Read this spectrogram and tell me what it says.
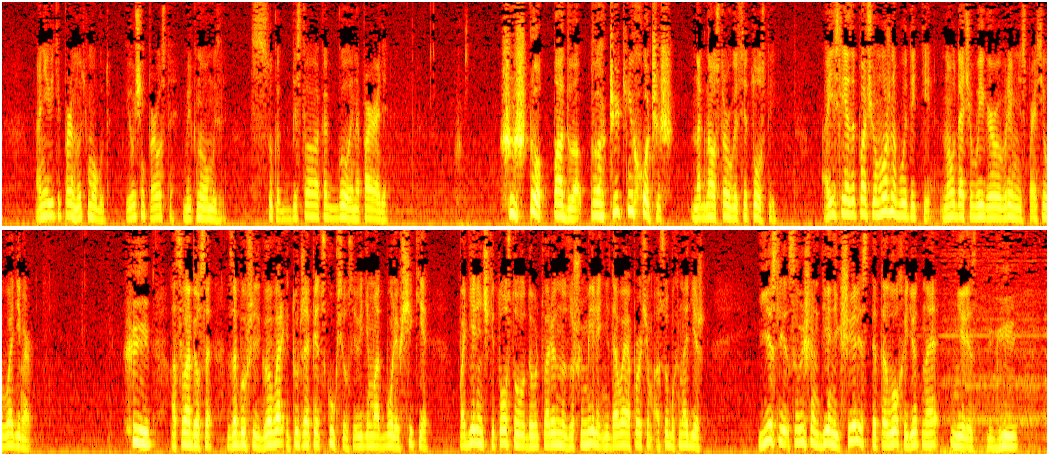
Они ведь и прыгнуть могут. И очень просто, мелькнула мысль. Сука, без ствола как голый на параде. «Ши что, падла, платить не хочешь?» Нагнал строгости толстый. «А если я заплачу, можно будет идти?» На удачу выигрывая времени, спросил Владимир. «Хы!» — ослабился, забывшись главарь, и тут же опять скуксился, видимо, от боли в щеке. Подельнички Толстого удовлетворенно зашумели, не давая, впрочем, особых надежд. Если слышен денег шелест, это лох идет на нерест. Гы.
